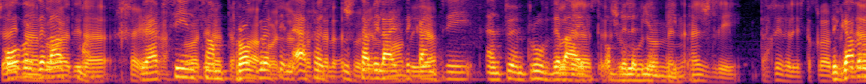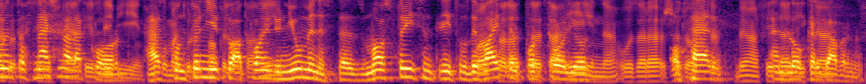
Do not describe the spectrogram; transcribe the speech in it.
Over the last months, we have seen some progress in efforts to stabilize the country and to improve the lives of the Libyan people. The government of National Accord has continued to appoint new ministers, most recently to the vital portfolios of health and local governance.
